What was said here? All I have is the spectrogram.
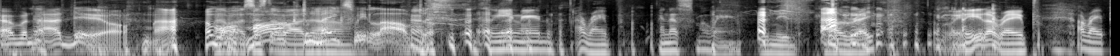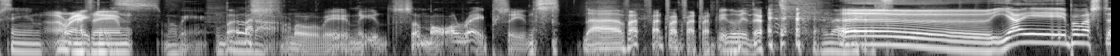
Ja, men det er det, want jeg synes det Mark var, to eh, make me loved. We need a rape, and that's movie. We need a rape. We need a rape. A rape scene. A rape scene. movie. This movie needs some more rape scenes. Det er fælt, fælt, fælt, fælt. fælt. Vi går videre. Er- Eh, jeg på verste,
